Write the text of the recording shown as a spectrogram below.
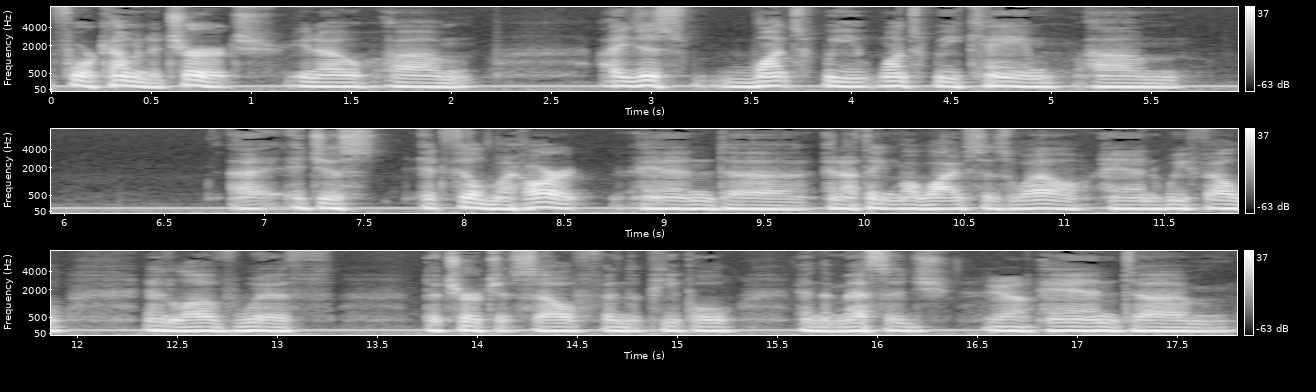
for coming to church. You know, um, I just once we once we came, um, uh, it just it filled my heart, and uh, and I think my wife's as well, and we fell in love with the church itself and the people and the message. Yeah. and um,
